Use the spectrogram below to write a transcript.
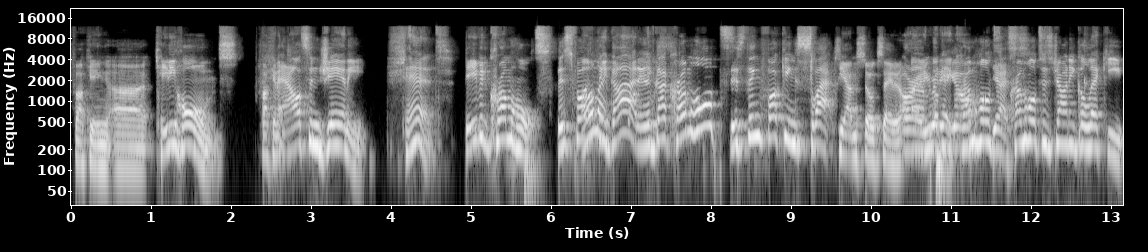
fucking uh, Katie Holmes, fucking Allison Janney, Shit. David Krumholtz. This fucking Oh my God. They've got Krumholtz. This thing fucking slaps. Yeah, I'm so excited. All right, Um, you ready okay? Krumholtz, Yes. Krumholtz is Johnny Galecki.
